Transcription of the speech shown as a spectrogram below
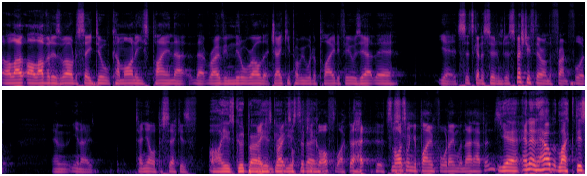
I love, I love it as well to see Dill come on. He's playing that, that roving middle role that Jakey probably would have played if he was out there. Yeah, it's it's going to suit him, to, especially if they're on the front foot. And you know, Taniela Paseka is Oh, he was good, bro. He was good breaks off the yesterday. kick off like that. It's nice when you're playing 14 when that happens. Yeah, and it helped. Like there's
